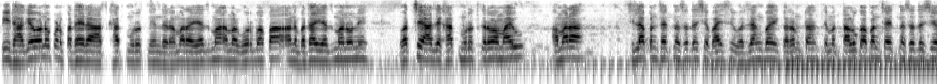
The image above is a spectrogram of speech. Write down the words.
પીઢ આગેવાનો પણ પધાર્યા આ ખાતમુહૂર્તની અંદર. અમારા યજમાન અમારા ગોરબાપા અને બધા યજમાનોની વચ્ચે આજે ખાતમુહૂર્ત કરવામાં આવ્યું. અમારા જિલ્લા પંચાયતના સદસ્ય ભાઈ શ્રી વરજાંગભાઈ કરમટા તેમજ તાલુકા પંચાયતના સદસ્ય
